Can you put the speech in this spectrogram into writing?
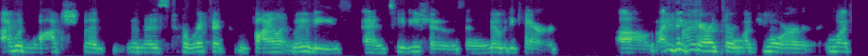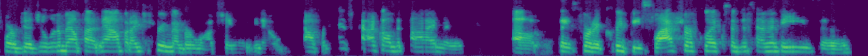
I would watch the, the most horrific, violent movies and TV shows, and nobody cared. Um, I think I, parents are much more much more vigilant about that now. But I just remember watching, you know, Alfred Hitchcock all the time, and um, these sort of creepy slasher flicks of the 70s and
